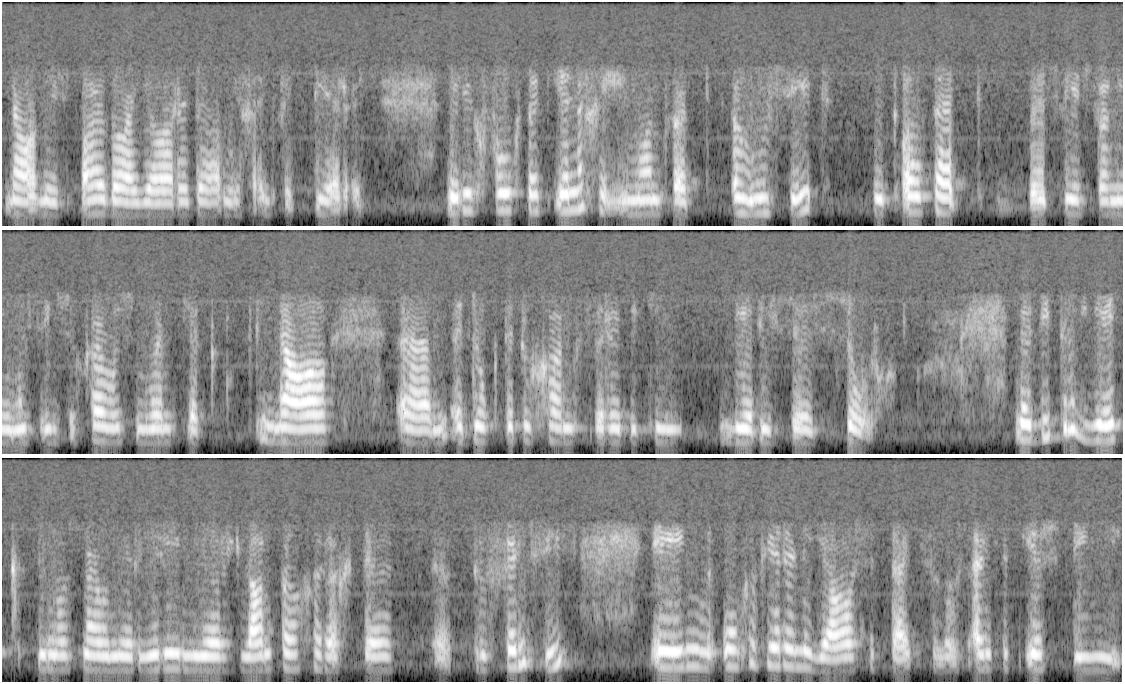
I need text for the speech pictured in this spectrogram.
na mens baie baie jare daarmee geïnfekteer is. Met die gevolg dat enige iemand wat 'n hoes het, moet altyd besweet van die hoes en so gou as moontlik na ehm um, 'n dokter toe gaan vir 'n bietjie mediese sorg. Nou die projek doen ons nou in hierdie meer landbougerigte uh, provinsies en ongeveer in 'n jaar se tyd sal ons eintlik eers die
